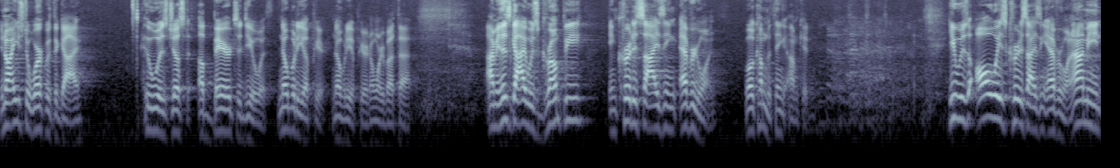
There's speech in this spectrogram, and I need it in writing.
You know, I used to work with a guy who was just a bear to deal with. Nobody up here. Nobody up here. Don't worry about that. I mean, this guy was grumpy and criticizing everyone. Well, come to think, I'm kidding. He was always criticizing everyone. I mean,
